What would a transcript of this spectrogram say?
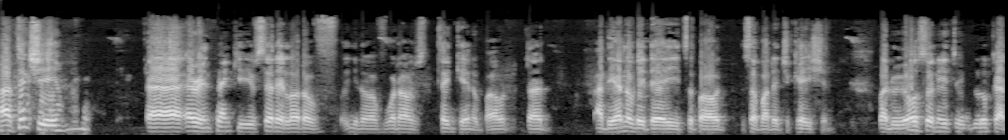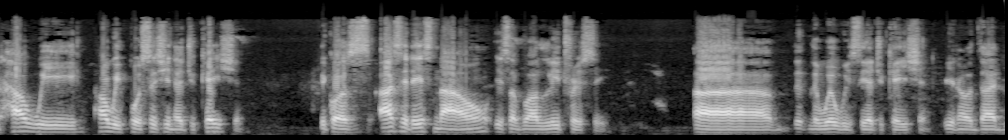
I think she, uh, Erin, thank you. You said a lot of, you know, of what I was thinking about. That at the end of the day, it's about it's about education, but we also need to look at how we how we position education, because as it is now, it's about literacy uh, the, the, way we see education. You know that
